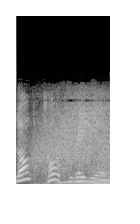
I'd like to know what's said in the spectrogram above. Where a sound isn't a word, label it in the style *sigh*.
Blog Talk Radio.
